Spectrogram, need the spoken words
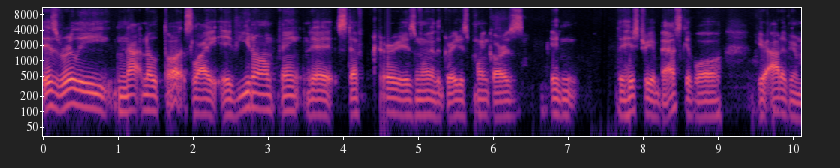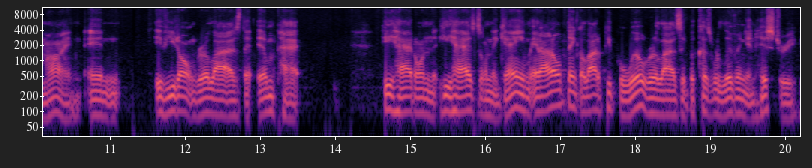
it's really not no thoughts. Like if you don't think that Steph Curry is one of the greatest point guards in the history of basketball, you're out of your mind. And if you don't realize the impact he had on he has on the game and i don't think a lot of people will realize it because we're living in history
